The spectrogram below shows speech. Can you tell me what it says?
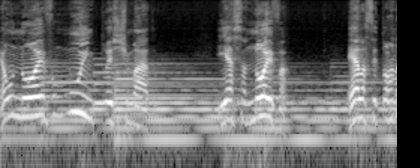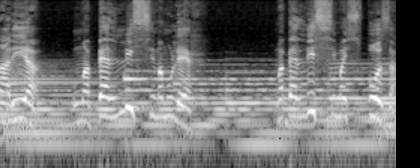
é um noivo muito estimado. E essa noiva, ela se tornaria uma belíssima mulher, uma belíssima esposa,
